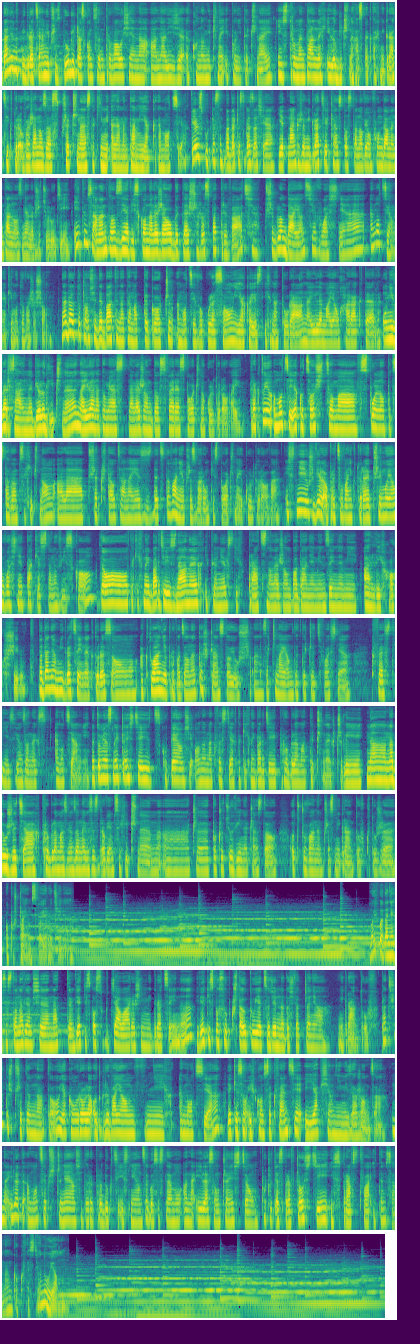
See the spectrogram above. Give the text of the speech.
Badania nad migracjami przez długi czas koncentrowały się na analizie ekonomicznej i politycznej, instrumentalnych i logicznych aspektach migracji, które uważano za sprzeczne z takimi elementami jak emocje. Wielu współczesnych badaczy zgadza się jednak, że migracje często stanowią fundamentalną zmianę w życiu ludzi. I tym samym to zjawisko należałoby też rozpatrywać, przyglądając się właśnie emocjom, jakie mu towarzyszą. Nadal toczą się debaty na temat tego, czym emocje w ogóle są i jaka jest ich natura, na ile mają charakter uniwersalny, biologiczny, na ile natomiast należą do sfery społeczno-kulturowej. Traktuję emocje jako coś, co ma wspólną podstawę psychiczną, ale przekształcana jest zdecydowanie przez warunki społeczne i kulturowe. Istnieje już wiele opracowań, które przyjmują właśnie takie stanowisko. Do takich najbardziej znanych i pionierskich prac należą badania m.in. Hochschild. Badania migracyjne, które są aktualnie prowadzone, też często już e, zaczynają dotyczyć właśnie kwestii związanych z emocjami. Natomiast najczęściej skupiają się one na kwestiach takich najbardziej problematycznych, czyli na nadużyciach, problemach związanych ze zdrowiem psychicznym e, czy poczuciu winy, często odczuwanym przez migrantów, którzy opuszczają swoje rodziny. Moich badaniach zastanawiam się nad tym, w jaki sposób działa reżim migracyjny i w jaki sposób kształtuje codzienne doświadczenia migrantów. Patrzę też przy tym na to, jaką rolę odgrywają w nich emocje, jakie są ich konsekwencje i jak się nimi zarządza. Na ile te emocje przyczyniają się do reprodukcji istniejącego systemu, a na ile są częścią poczucia sprawczości i sprawstwa i tym samym go kwestionują.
